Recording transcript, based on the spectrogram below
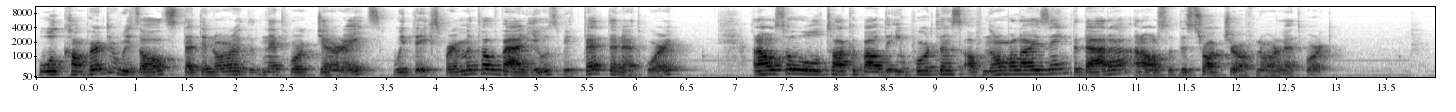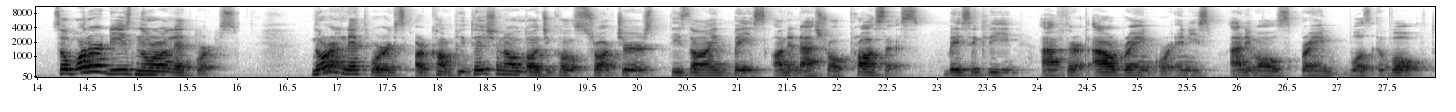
We'll compare the results that the neural network generates with the experimental values we fed the network. And also we'll talk about the importance of normalizing the data and also the structure of neural network. So what are these neural networks? Neural networks are computational logical structures designed based on a natural process, basically after our brain or any animal's brain was evolved.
